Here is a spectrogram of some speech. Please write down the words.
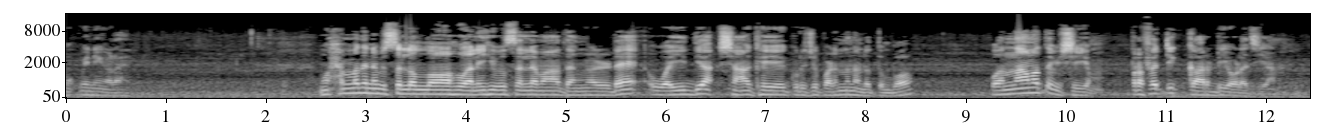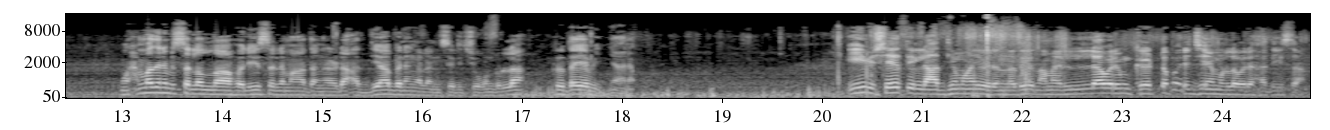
മുഅ്മിനീങ്ങളെ. മുഹമ്മദ് നബി സല്ലാഹു അലഹി വസല്ലമ തങ്ങളുടെ വൈദ്യ ശാഖയെക്കുറിച്ച് പഠനം നടത്തുമ്പോൾ ഒന്നാമത്തെ വിഷയം പ്രൊഫറ്റിക് കാർഡിയോളജിയാണ് മുഹമ്മദ് നബി സല്ലാഹു അലൈഹി വസല്ലമ തങ്ങളുടെ അധ്യാപനങ്ങൾ അനുസരിച്ചുകൊണ്ടുള്ള ഹൃദയവിജ്ഞാനം. ഈ വിഷയത്തിൽ ആദ്യമായി വരുന്നത് നാം എല്ലാവരും കേട്ട് പരിചയമുള്ള ഒരു ഹദീസാണ്.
